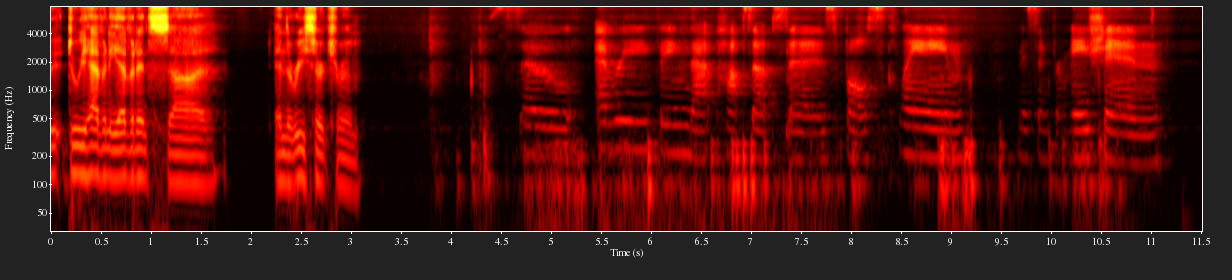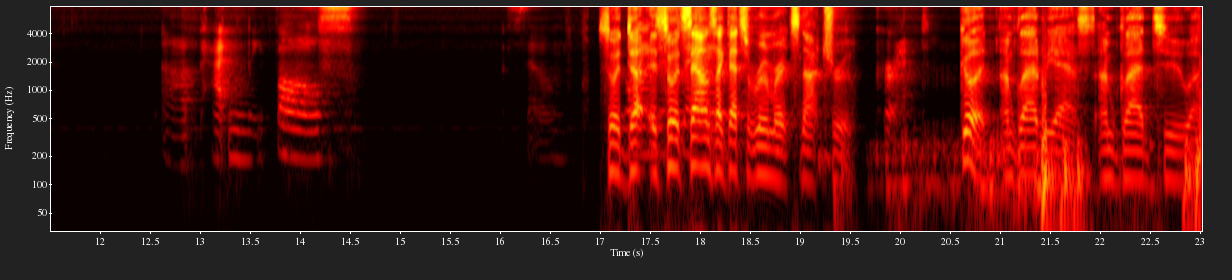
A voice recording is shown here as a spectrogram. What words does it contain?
we, do we have any evidence uh, in the research room? So everything that pops up says false claim, misinformation, uh, patently false. So So it does. So it sounds like that's a rumor. It's not true. correct. Good. I'm glad we asked. I'm glad to uh,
